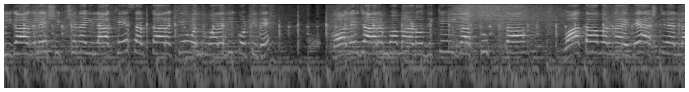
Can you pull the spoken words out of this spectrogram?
ಈಗಾಗಲೇ ಶಿಕ್ಷಣ ಇಲಾಖೆ ಸರ್ಕಾರಕ್ಕೆ ಒಂದು ವರದಿ ಕೊಟ್ಟಿದೆ. ಕಾಲೇಜ್ ಆರಂಭ ಮಾಡೋದಕ್ಕೆ ಈಗ ಸೂಕ್ತ ವಾತಾವರಣ ಇದೆ. ಅಷ್ಟೇ ಅಲ್ಲ,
